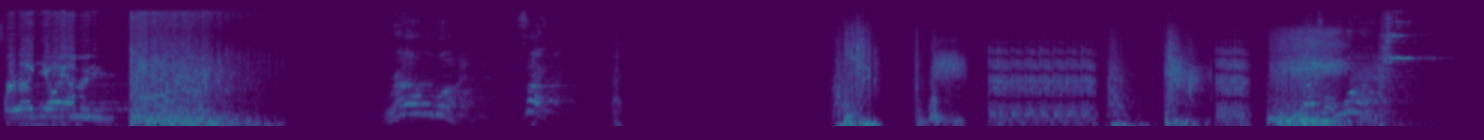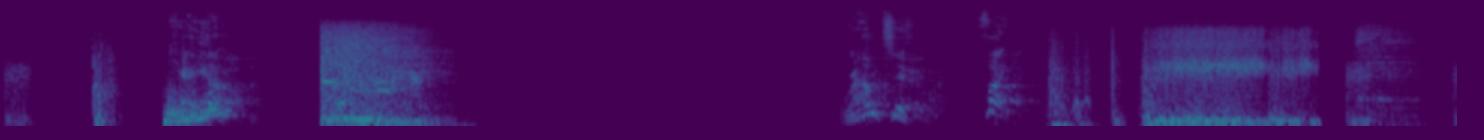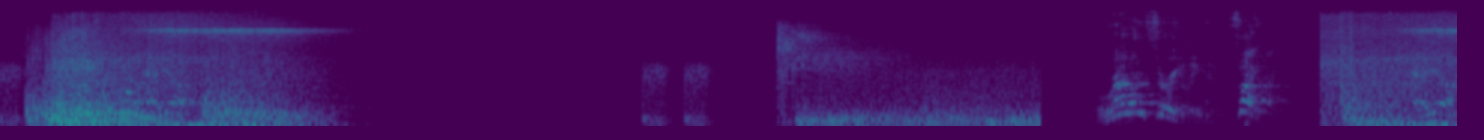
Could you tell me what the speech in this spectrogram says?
사나기 Round 1 Fight! KO. Round two, fight! Round three, fight! KO!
